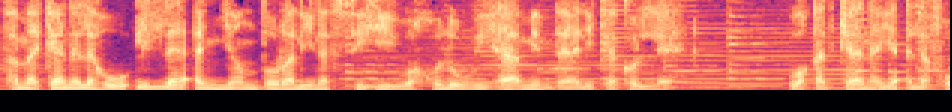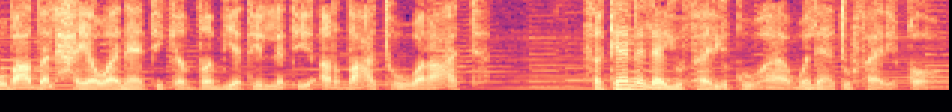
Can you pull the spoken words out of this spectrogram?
فما كان له إلا أن ينظر لنفسه وخلوها من ذلك كله. وقد كان يألف بعض الحيوانات كالظبية التي أرضعته ورعته فكان لا يفارقها ولا تفارقه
